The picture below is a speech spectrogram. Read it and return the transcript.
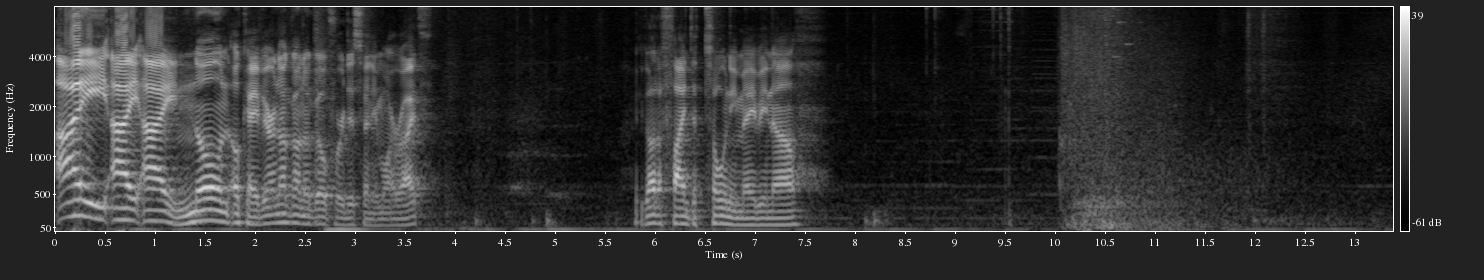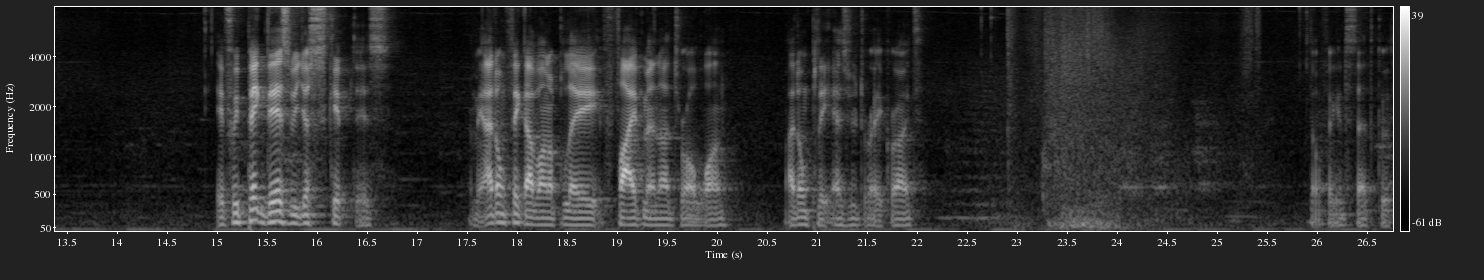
I, I, I, no. Okay, we're not gonna go for this anymore, right? We gotta find the Tony maybe now. If we pick this, we just skip this. I mean, I don't think I want to play 5 mana, draw 1. I don't play Azure Drake, right? Don't think it's that good.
